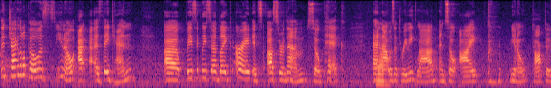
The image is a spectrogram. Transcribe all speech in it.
the Jagged Little Pill was, you know, a, as they can, uh, basically said like, all right, it's us or them, so pick. And Wow. that was a three-week lab, and so I, you know, talked to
